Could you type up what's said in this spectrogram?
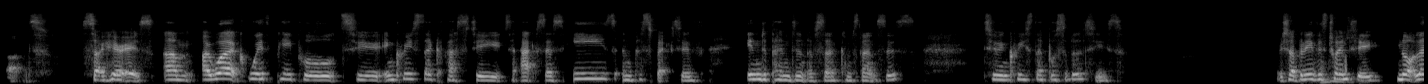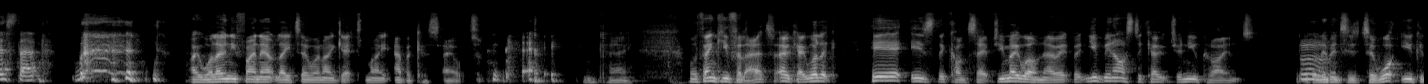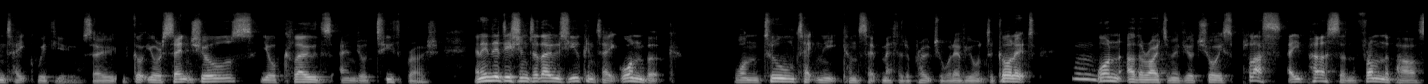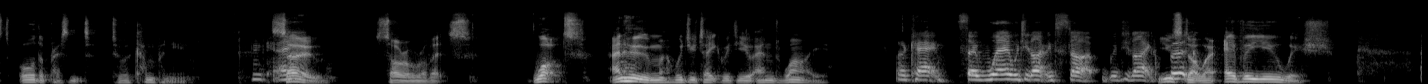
But so here it is. Um, I work with people to increase their capacity to access ease and perspective independent of circumstances, to increase their possibilities, which I believe is 20, not less than. I will only find out later when I get my abacus out. okay. Okay. Well, thank you for that. Okay. Well, look, here is the concept. You may well know it, but you've been asked to coach a new client, but you're Mm. limited to what you can take with you. So you've got your essentials, your clothes, and your toothbrush. And in addition to those, you can take one book, one tool, technique, concept, method, approach, or whatever you want to call it, Hmm. one other item of your choice, plus a person from the past or the present to accompany you. Okay. So, Sorrel Roberts, what and whom would you take with you and why? okay. So where would you like me to start? Would you like You book? start wherever you wish.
